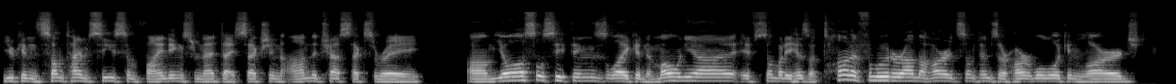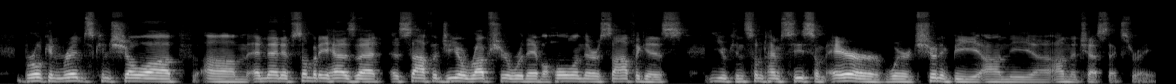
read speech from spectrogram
you can sometimes see some findings from that dissection on the chest x-ray. Um, you'll also see things like a pneumonia. If somebody has a ton of fluid around the heart, sometimes their heart will look enlarged broken ribs can show up. Um, and then if somebody has that esophageal rupture where they have a hole in their esophagus, you can sometimes see some air where it shouldn't be on the uh, on the chest X-ray.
